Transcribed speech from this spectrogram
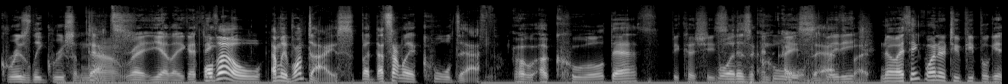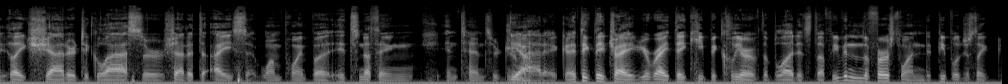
grisly, gruesome deaths. No, right? Yeah, like I think. Although Emily Blunt dies, but that's not really a cool death. Oh, a cool death because she's Well, it is a cool ice death, lady. but- No, I think one or two people get like shattered to glass or shattered to ice at one point, but it's nothing intense or Yeah. dramatic. I think they try. You're right. They keep it clear of the blood and stuff. Even in the first one, the people just like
